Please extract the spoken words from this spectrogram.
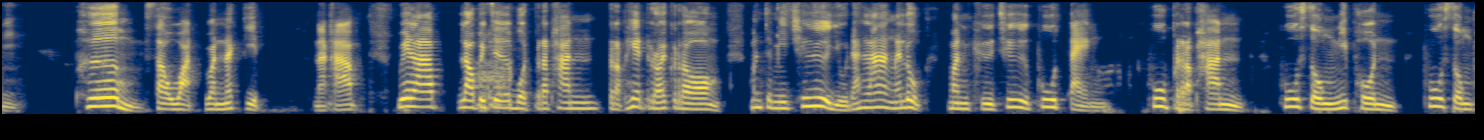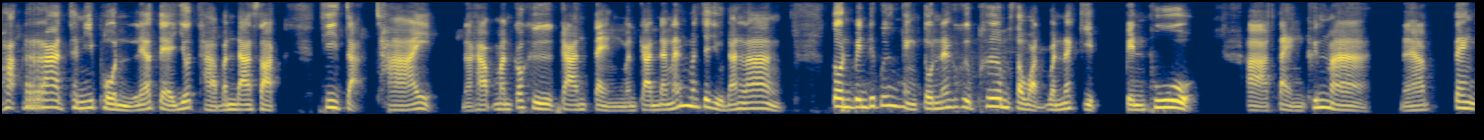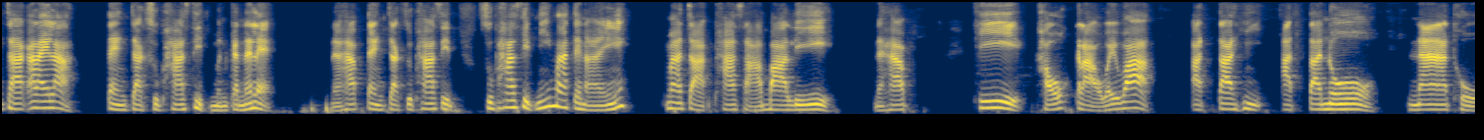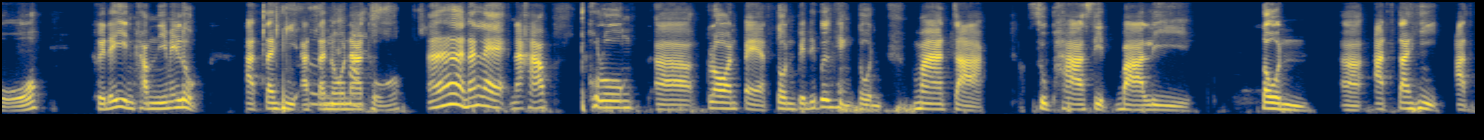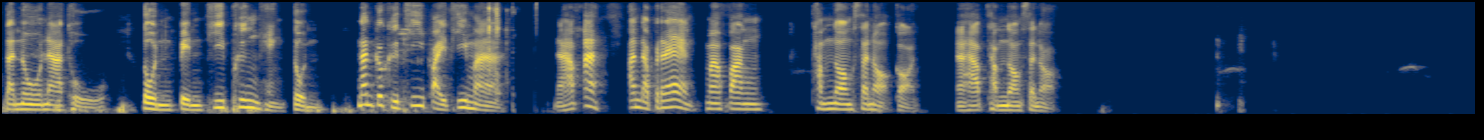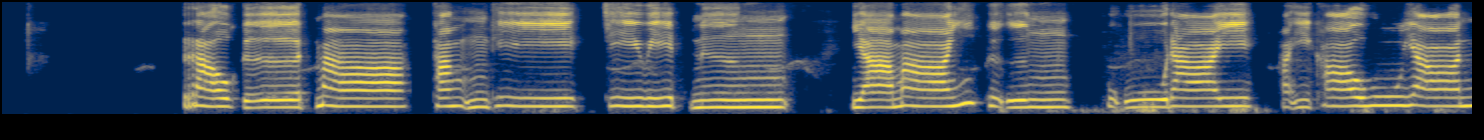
นี่เพิ่มสวัสดิ์วรรณกิจ นะครับ เวลาเราไปเจอบทประพันธ์ประเภทร้อยกรอง มันจะมีชื่ออยู่ด้านล่างนะลูก มันคือชื่อผู้แต่ง ผู้ประพันธ์ ผู้ทรงนิพนธ์ ผู้ทรงพระราชนิพนธ์ แล้วแต่ยศถาบรรดาศักดิ์ที่จะใช้นะครับ มันก็คือการแต่งเหมือนกัน ดังนั้นมันจะอยู่ด้านล่าง ตนเป็นที่พึ่งแห่งตนนั่นก็คือเพิ่มสวัสดิ์วรรณกิจเป็นผู้แต่งขึ้นมานะครับ แต่งจากอะไรล่ะ แต่งจากสุภาษิตเหมือนกันนั่นแหละ นะครับ แต่งจากสุภาษิต สุภาษิตนี้มาแต่ไหน มาจากภาษาบาลีนะครับ ที่เขากล่าวไว้ว่า อัตตาหิ อัตโน นาโถ เคยได้ยินคำนี้ไหมลูก อัตตหิ อัตโนนาโถอ่านั่นแหละนะครับ โครงอ่ากรอนแปดตนเป็นที่พึ่งแห่งตน มาจากสุภาษิตบาลี ตนอ่าอัตตหิ อัตโนนาโถ ตนเป็นที่พึ่งแห่งตน นั่นก็คือที่ไปที่มานะครับอะอันดับแรกมาฟังทำนองสนอก่อนนะครับทำนองสนอเราเกิดมาทั้งที่ชีวิตหนึ่ง อย่าหมายพึ่งผู้ใดให้เขายัน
